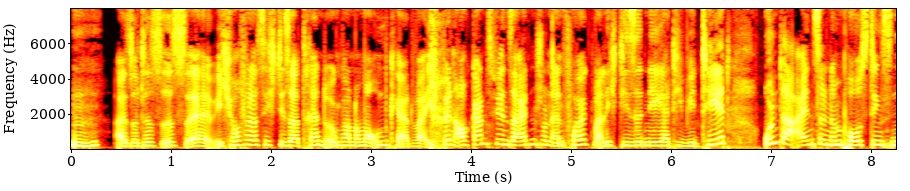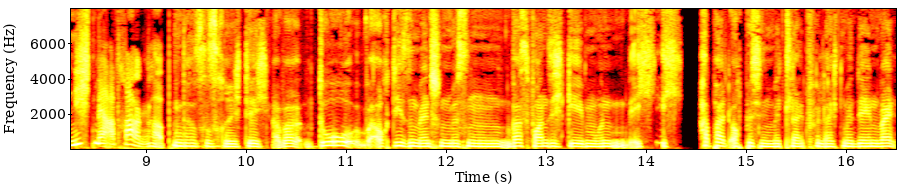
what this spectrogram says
Mhm. Also das ist, äh, ich hoffe, dass sich dieser Trend irgendwann nochmal umkehrt, weil ich bin auch ganz vielen Seiten schon entfolgt, weil ich diese Negativität unter einzelnen Postings nicht mehr ertragen habe. Das ist richtig. Aber du, auch diese Menschen müssen was von sich geben. Und ich, ich hab halt auch ein bisschen Mitleid vielleicht mit denen, weil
